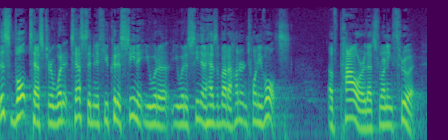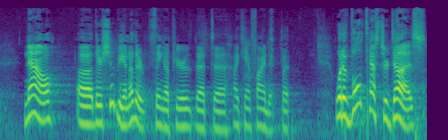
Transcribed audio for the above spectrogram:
this volt tester, what it tested, and if you could have seen it, you would have, you would have seen it has about 120 volts of power that's running through it. Now, uh, there should be another thing up here that uh, I can't find it. But what a volt tester does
